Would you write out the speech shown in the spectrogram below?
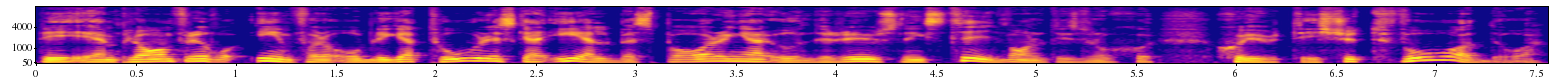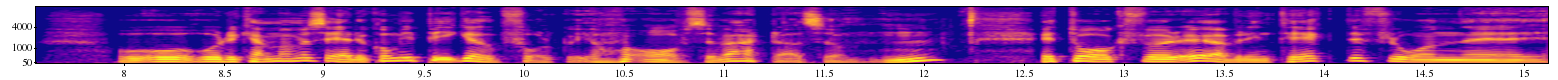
det är en plan för att införa obligatoriska elbesparingar under rusningstid, vanligtvis från 7 till 22 då. Och, och, och, det kan man väl säga, det kommer ju pigga upp folk ja, avsevärt alltså. Mm. Ett tak för överintäkter från eh,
